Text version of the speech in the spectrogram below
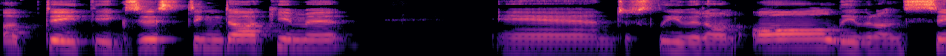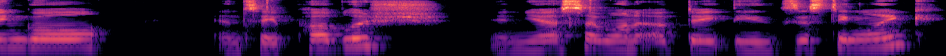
Update the existing document and just leave it on all, leave it on single, and say Publish. And yes, I want to update the existing link.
